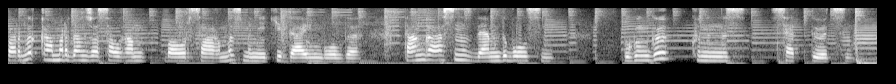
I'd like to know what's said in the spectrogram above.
Қатпарлы қамырдан жасалған бауырсағымыз мінекей дайын болды. Таңғы асыңыз дәмді болсын. Бүгінгі күніңіз сәтті өтсін.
